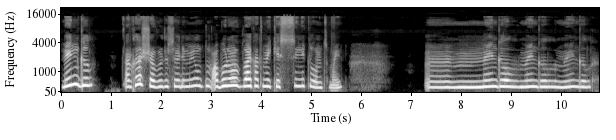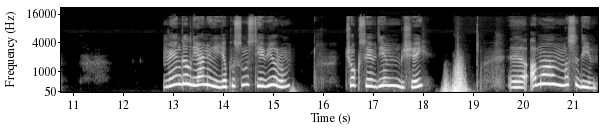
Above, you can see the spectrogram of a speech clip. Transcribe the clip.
Mangle. Arkadaşlar burada söylemeyi unuttum. Abone olup like atmayı kesinlikle unutmayın. Ee, Mangle, Mangle, Mangle. Mangle yani yapısını seviyorum. Çok sevdiğim bir şey. Ee, ama nasıl diyeyim?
